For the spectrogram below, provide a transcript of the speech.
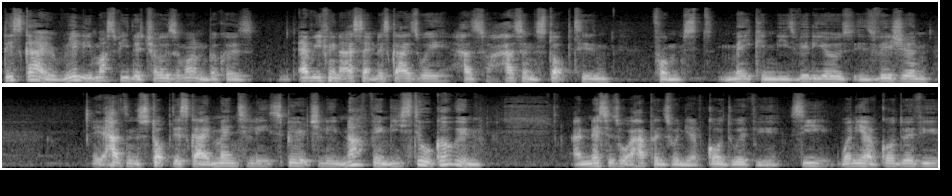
this guy really must be the chosen one because everything that I sent this guy's way has hasn't stopped him from making these videos. His vision, it hasn't stopped this guy mentally, spiritually, nothing. He's still going. And this is what happens when you have God with you. See, when you have God with you,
